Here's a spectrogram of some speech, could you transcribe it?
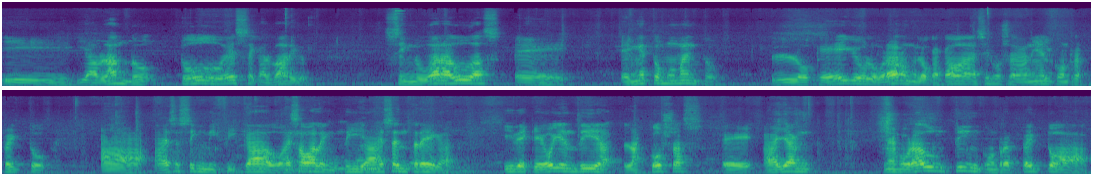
y, hablando todo ese calvario. Sin lugar a dudas, eh, en estos momentos, lo que ellos lograron y lo que acaba de decir José Daniel con respecto a, ese significado, a esa valentía, a esa entrega, y de que hoy en día las cosas eh, hayan mejorado un tin con respecto a,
